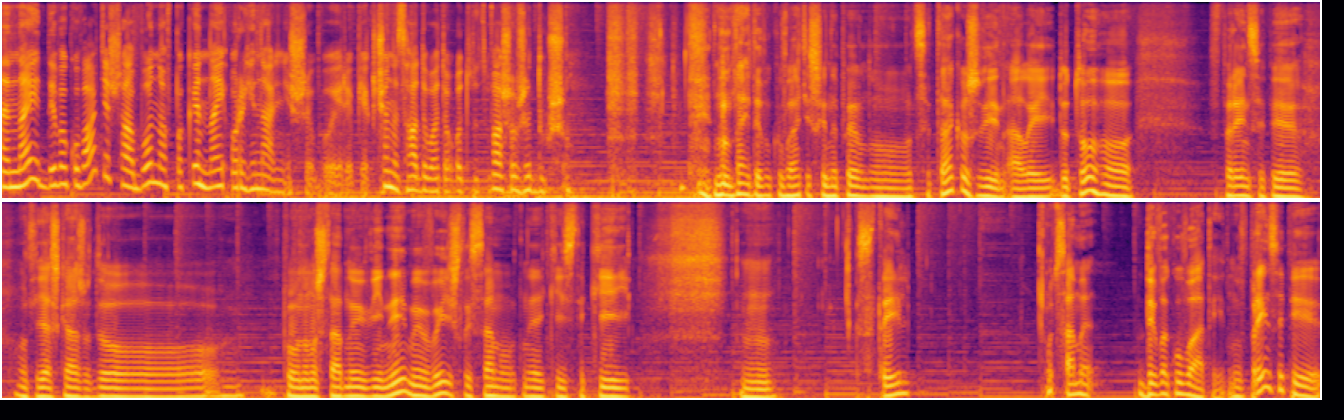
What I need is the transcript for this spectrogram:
Е, найдивакуватіша або навпаки найоригінальніший виріб, якщо не згадувати от вашу вже душу. Ну, найдивакуватіший, напевно, це також він, але й до того, в принципі, от я ж кажу, до повномасштабної війни ми вийшли саме от на якийсь такий м, стиль. От саме дивакувати. Ну, в принципі,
